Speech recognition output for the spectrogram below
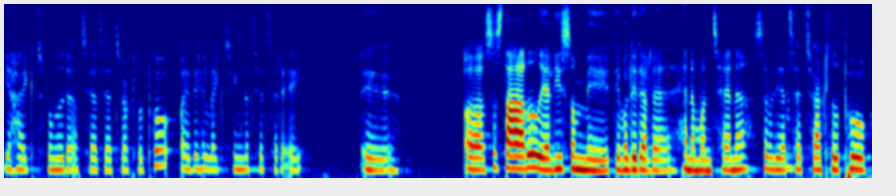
jeg har ikke tvunget dig til at tage tørklæde på, og jeg vil heller ikke tvinge dig til at tage det af. Øh, og så startede jeg ligesom med, det var lidt af Hannah Montana, så ville jeg tage tørklæde på,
